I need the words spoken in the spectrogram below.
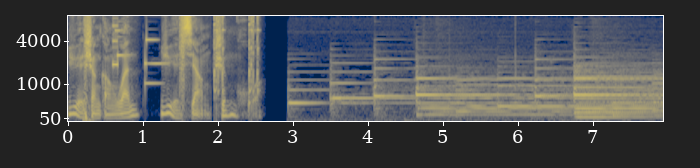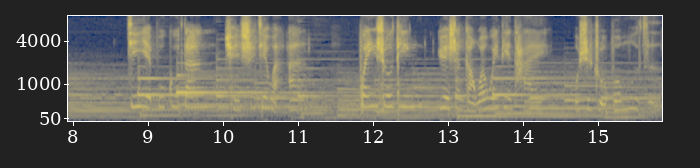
月上港湾，悦享生活。今夜不孤单，全世界晚安。欢迎收听月上港湾微电台，我是主播木子。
